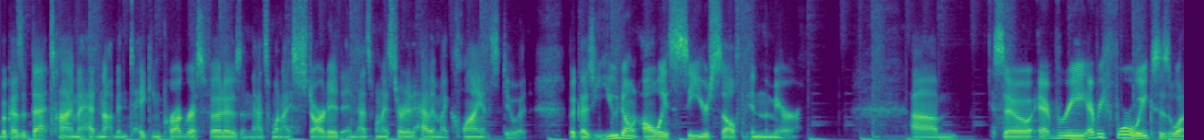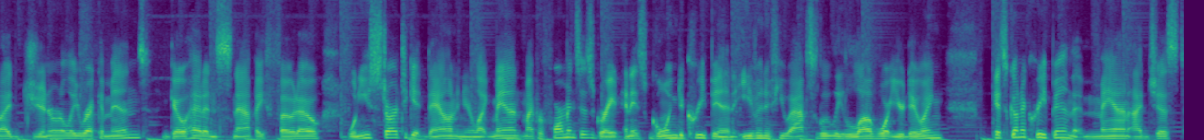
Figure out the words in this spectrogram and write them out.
because at that time I had not been taking progress photos, and that's when I started, and that's when I started having my clients do it because you don't always see yourself in the mirror. Um, so every every 4 weeks is what I generally recommend. Go ahead and snap a photo. When you start to get down and you're like, "Man, my performance is great and it's going to creep in even if you absolutely love what you're doing." It's going to creep in that, "Man, I just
